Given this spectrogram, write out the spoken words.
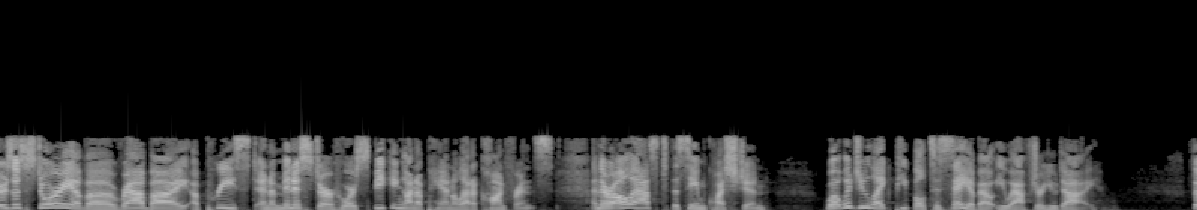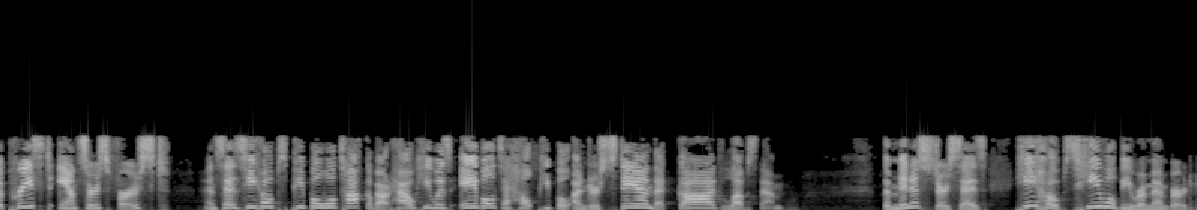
There's a story of a rabbi, a priest, and a minister who are speaking on a panel at a conference. And they're all asked the same question. What would you like people to say about you after you die? The priest answers first and says he hopes people will talk about how he was able to help people understand that God loves them. The minister says he hopes he will be remembered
